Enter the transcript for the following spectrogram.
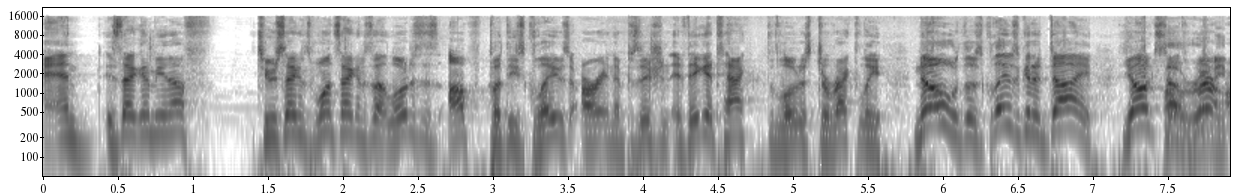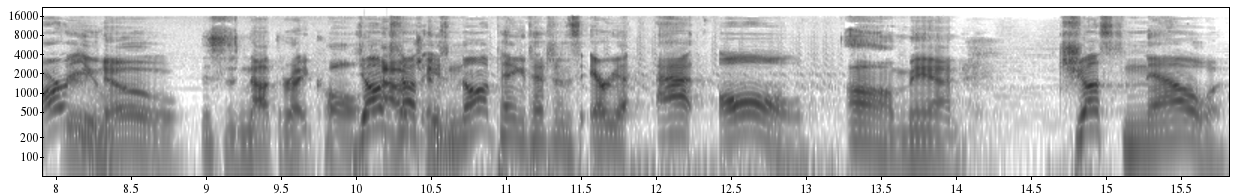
And is that going to be enough? Two seconds, one second, so that Lotus is up, but these glaives are in a position. If they attack the Lotus directly, no, those glaives are going to die. Yogzototh, Oh, where are through. you? No, this is not the right call. Yogzototh is not paying attention to this area at all. Oh man. Just now.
